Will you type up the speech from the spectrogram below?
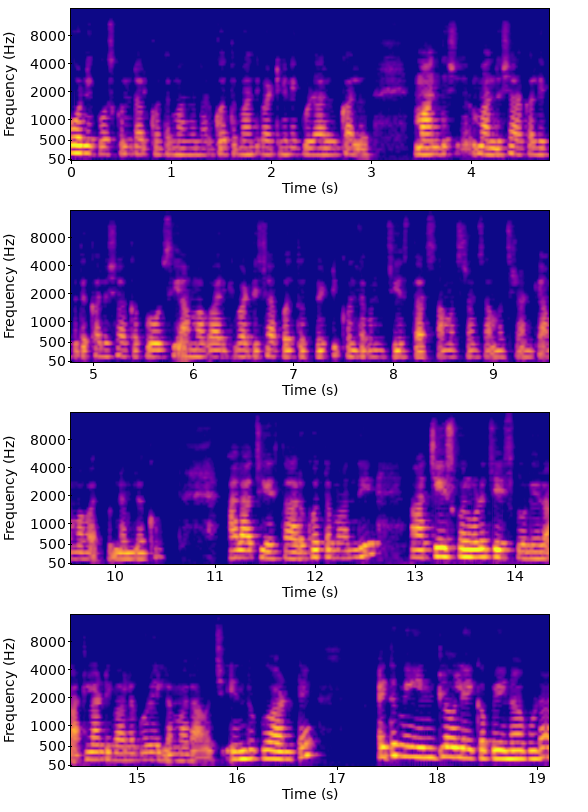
కోడిని కోసుకుంటారు. కొంతమంది ఉన్నారు. కొంతమంది వాటిని గుడాలు కలు మందు మందు శాఖ లేకపోతే కలు శాఖ పోసి అమ్మవారికి వడ్డీ చేపలతో పెట్టి కొంతమంది చేస్తారు. సంవత్సరం సంవత్సరానికి అమ్మవారి పుణ్యంలకు. అలా చేస్తారు. కొంతమంది చేసుకొని కూడా చేసుకోలేరు. అట్లాంటి వాళ్ళకు కూడా ఇల్లమ్మ రావచ్చు. ఎందుకు అంటే అయితే మీ ఇంట్లో లేకపోయినా కూడా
